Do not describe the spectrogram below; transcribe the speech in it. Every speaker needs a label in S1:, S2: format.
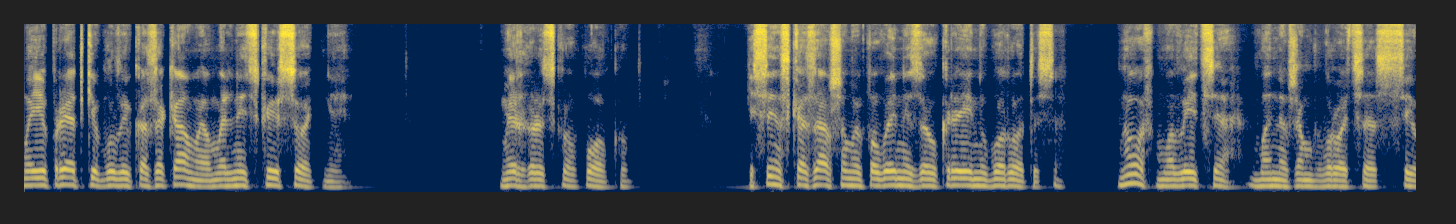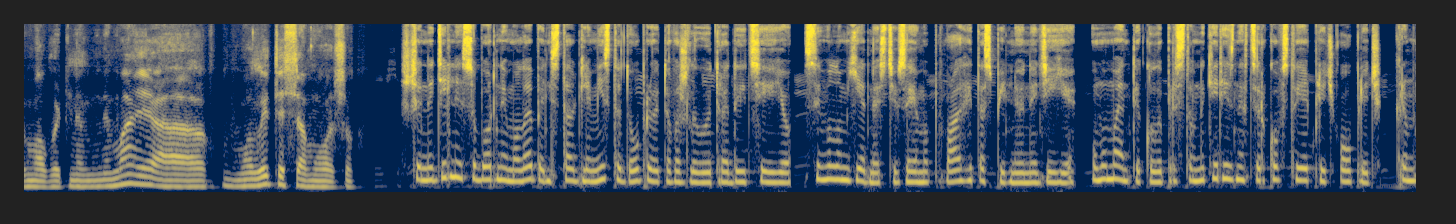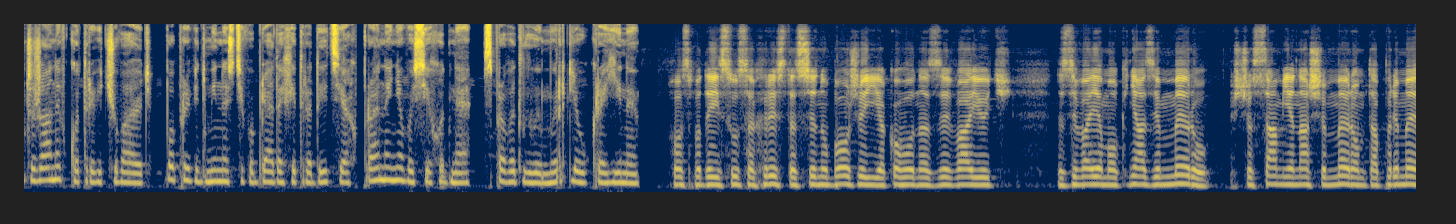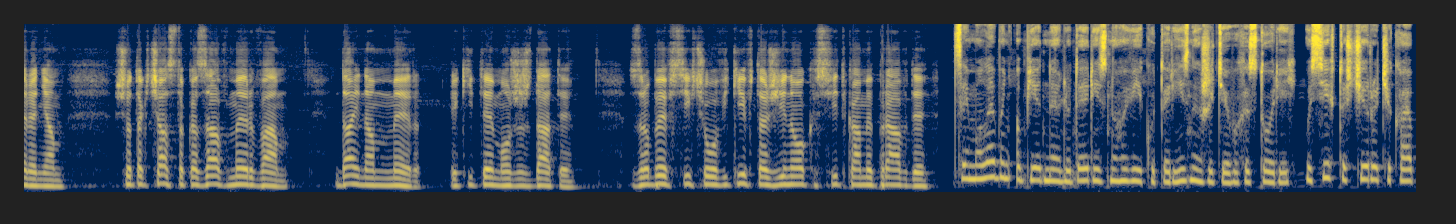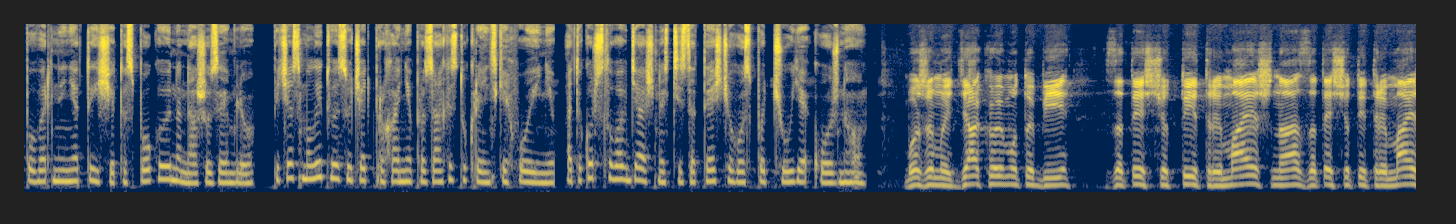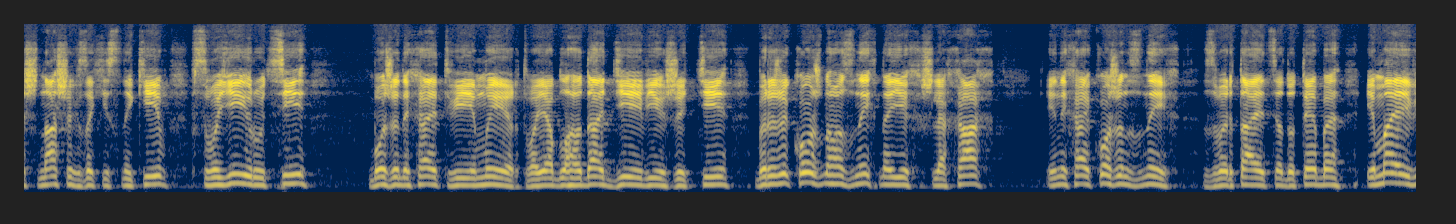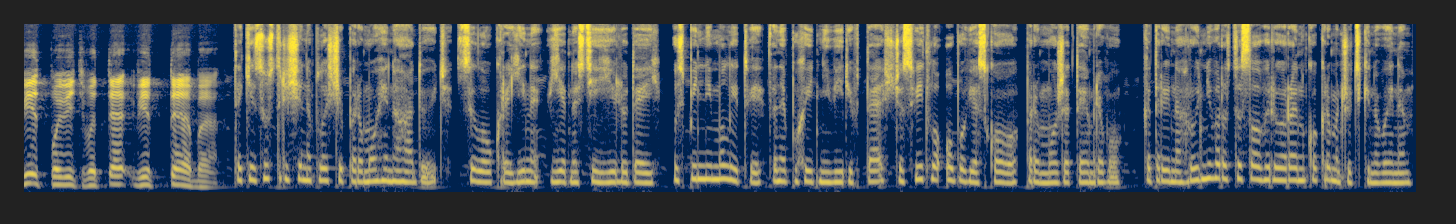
S1: Мої предки були козаками Хмельницької сотні Миргородського полку. І син сказав, що ми повинні за Україну боротися. Ну, молитися, в мене вже боротися з цим, мабуть, немає, а молитися можу.
S2: Щонедільний соборний молебень став для міста доброю та важливою традицією, символом єдності, взаємоповаги та спільної надії. У моменти, коли представники різних церков стоять пліч опліч, кримчужани вкотре відчувають, попри відмінності в обрядах і традиціях, прагнення в усіх одне справедливий мир для України.
S3: Господи Ісуса Христа, Сину Божий, якого називають, називаємо князем миру, що сам є нашим миром та примиренням, що так часто казав мир вам, дай нам мир, який ти можеш дати. Зроби всіх чоловіків та жінок свідками правди,
S2: Цей молебень об'єднує людей різного віку та різних життєвих історій. Усіх, хто щиро чекає повернення тиші та спокою на нашу землю. Під час молитви звучать прохання про захист українських воїнів, а також слова вдячності за те, що Господь чує кожного.
S4: Боже, ми дякуємо Тобі за те, що Ти тримаєш нас, за те, що Ти тримаєш наших захисників в своїй руці. Боже, нехай Твій мир, Твоя благодать діє в їх житті, бережи кожного з них на їх шляхах, і нехай кожен з них звертається до Тебе і має відповідь від Тебе.
S2: Такі зустрічі на площі перемоги нагадують сила України в єдності її людей у спільній молитві та непохитній вірі в те, що світло обов'язково переможе темряву. Катерина Грудніва, Ростислав Григоренко, Кременчуцькі новини.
